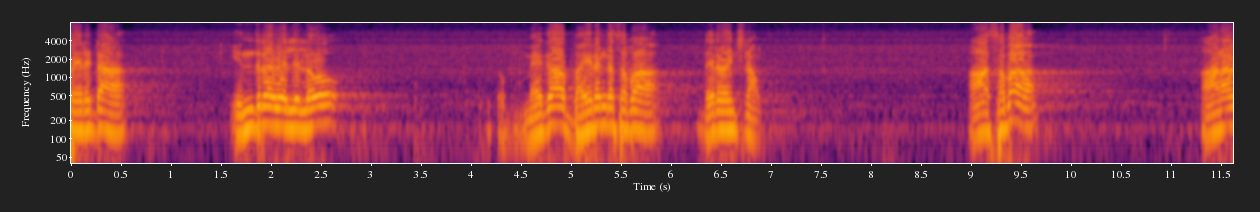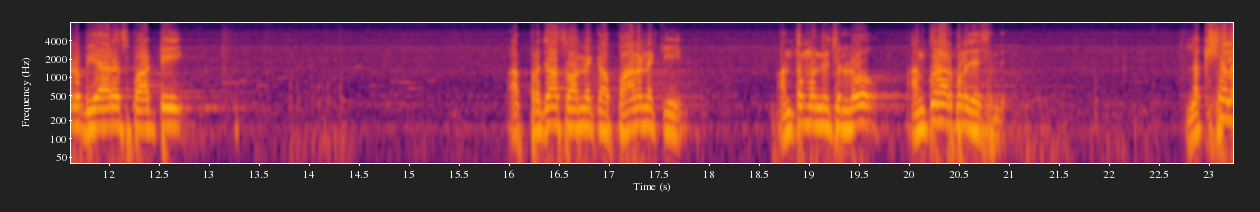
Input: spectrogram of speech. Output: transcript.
పేరిట ఇంద్రవెల్లిలో మెగా బహిరంగ సభ నిర్వహించినాం. ఆ సభ ఆనాడు బీఆర్ఎస్ పార్టీ ఆ ప్రజాస్వామిక పాలనకి అంతమొందించడంలో అంకురార్పణ చేసింది. లక్షల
